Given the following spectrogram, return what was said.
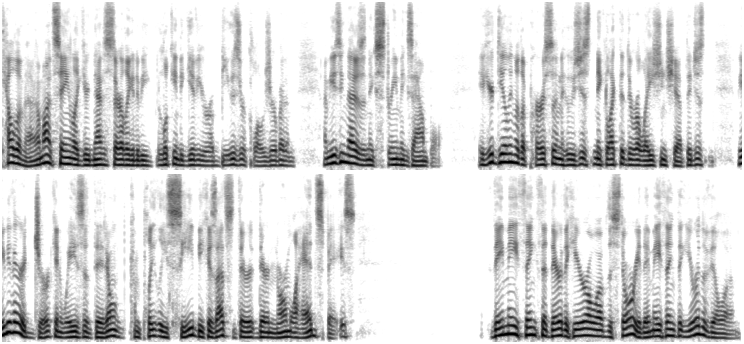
tell them that. I'm not saying like you're necessarily going to be looking to give your abuser closure, but I'm I'm using that as an extreme example. If you're dealing with a person who's just neglected the relationship, they just maybe they're a jerk in ways that they don't completely see because that's their their normal headspace. They may think that they're the hero of the story. They may think that you're the villain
